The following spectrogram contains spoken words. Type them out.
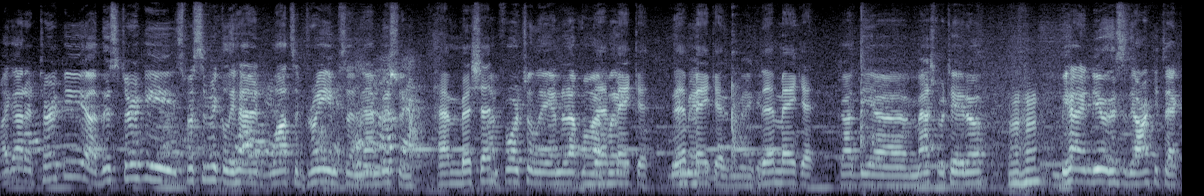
I got a turkey. Uh, this turkey specifically had lots of dreams and ambition. Ambition. Unfortunately, ended up on my Didn't plate. make it. Didn't make it. Didn't make it. Didn't make it. Got the uh, mashed potato. Mm-hmm. Behind you, this is the architect.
